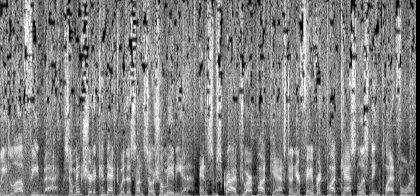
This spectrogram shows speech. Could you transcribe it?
We love feedback, so make sure to connect with us on social media and subscribe to our podcast on your favorite podcast listening platform.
